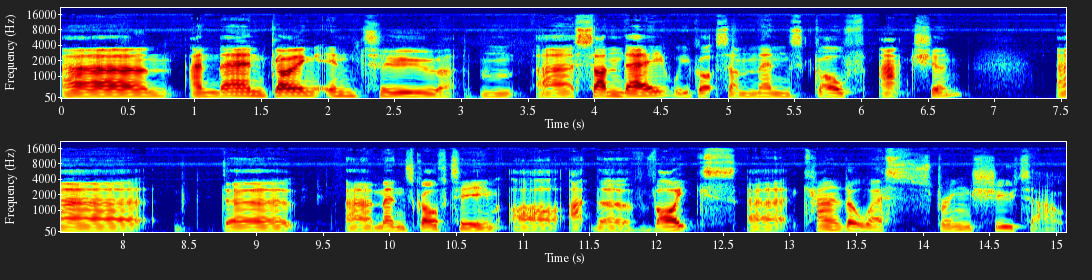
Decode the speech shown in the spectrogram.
Um, and then going into mm, uh, Sunday, we've got some men's golf action. Uh, the uh, men's golf team are at the Vikes uh, Canada West Spring Shootout.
